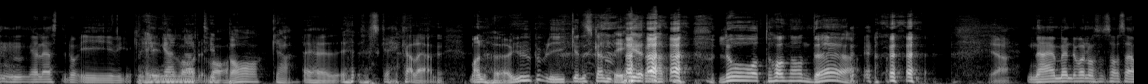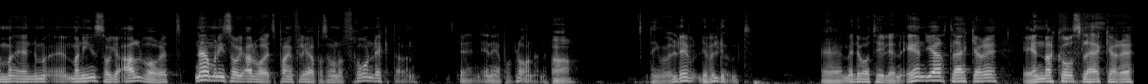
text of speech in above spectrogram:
jag läste då i vilken tidning var, det var tillbaka. eh, skrek alla igen. Man hör ju hur publiken skanderar. Låt honom dö! ja. Nej, men det var någon som sa så här, man, man insåg allvaret. När man insåg allvaret sprang flera personer från läktaren ner på planen. ja. Jag tänkte, väl, det, det är väl dumt. Eh, Men det var tydligen en hjärtläkare, en narkosläkare,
